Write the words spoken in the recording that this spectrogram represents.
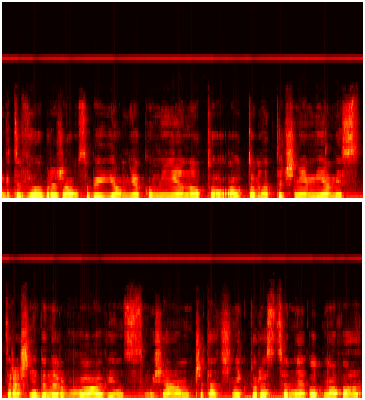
gdy wyobrażałam sobie ją jako Mię, no to automatycznie Mia mnie strasznie denerwowała, więc musiałam czytać niektóre sceny od nowa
